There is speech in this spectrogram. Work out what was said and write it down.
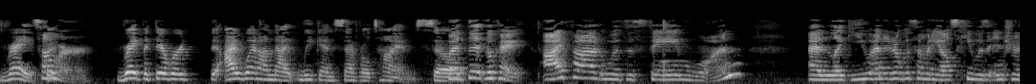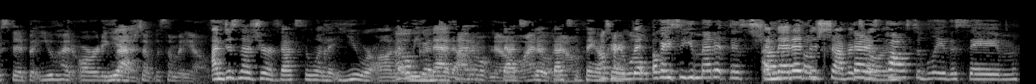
Right. but- summer. right, but there were. I went on that weekend several times. So, But the, okay, I thought it was the same one, and like you ended up with somebody else. He was interested, but you had already Yeah. matched up with somebody else. I'm just not sure if that's the one that you were on that Oh, we goodness, met on. I don't know. That's I the, don't that's know. the thing. I'm Okay, saying. well- but Okay, so you met at this. I met at Shabbaton- this That is possibly the same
